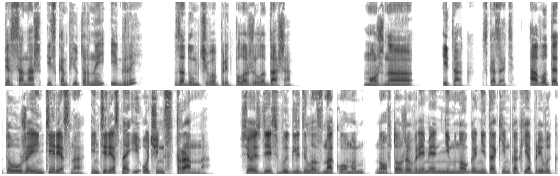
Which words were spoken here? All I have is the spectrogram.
персонаж из компьютерной игры?» — задумчиво предположила Даша. «Можно и так сказать». А вот это уже интересно. Интересно и очень странно. Все здесь выглядело знакомым, но в то же время немного не таким, как я привык.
